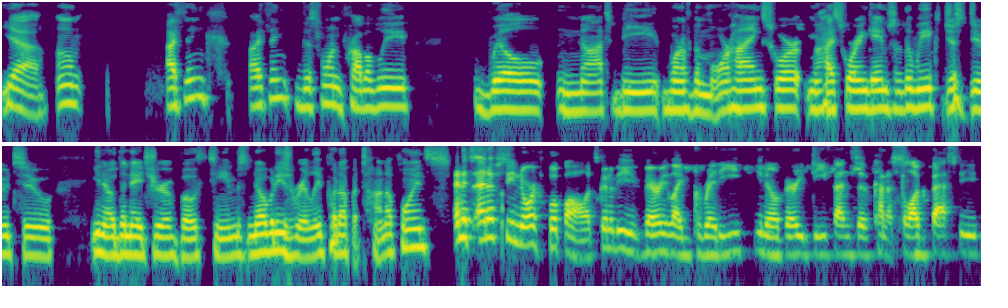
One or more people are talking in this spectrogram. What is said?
yeah. Um, I think I think this one probably will not be one of the more high score high scoring games of the week, just due to you know the nature of both teams. Nobody's really put up a ton of points. And it's NFC North football. It's going to be very like gritty, you know, very defensive, kind of slugfesty.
